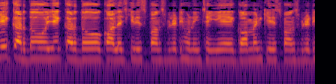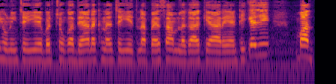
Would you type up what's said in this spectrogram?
ये कर दो, ये कर दो कॉलेज की रिस्पॉन्सिबिलिटी होनी चाहिए गवर्नमेंट की रिस्पॉन्सिबिलिटी होनी चाहिए, बच्चों का ध्यान रखना चाहिए, इतना पैसा हम लगा के आ रहे हैं, ठीक है जी? बात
